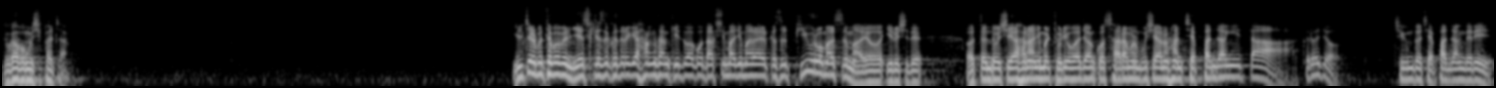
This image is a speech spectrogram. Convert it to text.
누가복음 18장. 일절부터 보면 예수께서 그들에게 항상 기도하고 낙심하지 말아야 할 것을 비유로 말씀하여 이르시되 어떤 도시에 하나님을 두려워하지 않고 사람을 무시하는 한 재판장이 있다. 그러죠. 지금도 재판장들이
